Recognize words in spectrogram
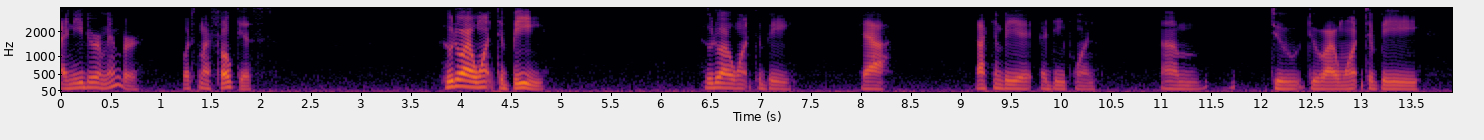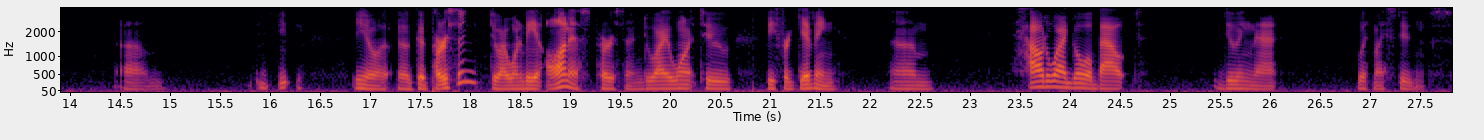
I need to remember what's my focus. Who do I want to be? Who do I want to be? Yeah, that can be a, a deep one. Um, do do I want to be, um, you know, a, a, good person? Do I want to be an honest person? Do I want to be forgiving? Um, how do I go about doing that with my students,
